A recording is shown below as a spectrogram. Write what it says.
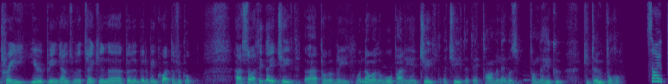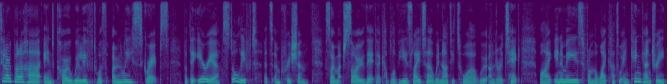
pre-European guns would have taken, uh, but it would have been quite difficult. Uh, so I think they achieved uh, probably what no other war party had achieved achieved at that time, and that was from the hiku ki te upoko. So, Te Rauparaha and co were left with only scraps, but the area still left its impression. So much so that a couple of years later, when Ngāti Toa were under attack by enemies from the Waikato and King Country,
